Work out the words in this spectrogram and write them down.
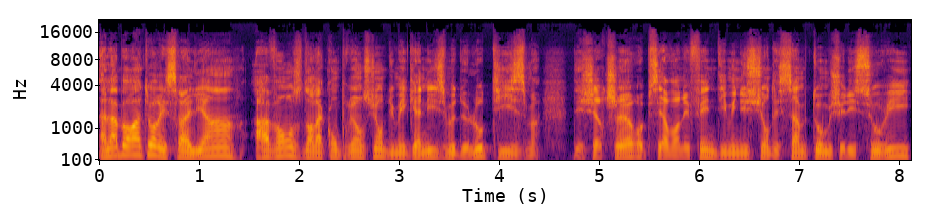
Un laboratoire israélien avance dans la compréhension du mécanisme de l'autisme. Des chercheurs observent en effet une diminution des symptômes chez les souris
